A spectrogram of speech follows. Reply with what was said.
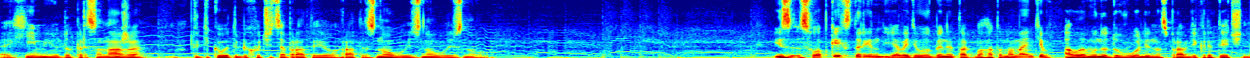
е, хімію до персонажа, тоді, коли тобі хочеться брати його грати знову і знову і знову. Із слабких сторін я виділив би не так багато моментів, але вони доволі насправді критичні.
